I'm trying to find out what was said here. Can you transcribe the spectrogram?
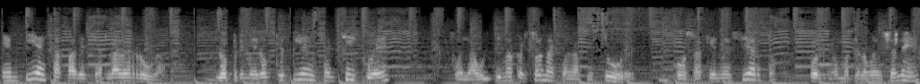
empieza a aparecer la verruga. Lo primero que piensa el chico es, fue la última persona con la que estuve, cosa que no es cierto, porque como te lo mencioné,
